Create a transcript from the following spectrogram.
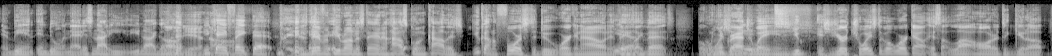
and being and doing that, it's not easy. You're not gonna. Oh, yeah, you can't fake that. it's different. People understand in high school and college, you kind of forced to do working out and things like that. But when you graduate you get, and you, it's your choice to go work out. It's a lot harder to get up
